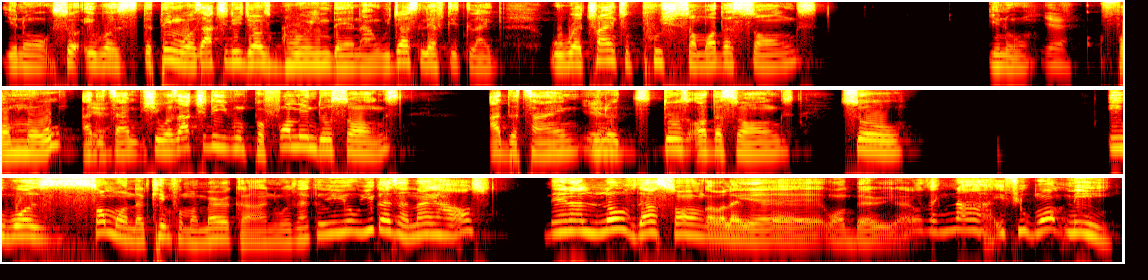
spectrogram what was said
You know, so it was the thing was actually just growing then and we just left it like we were trying to push some other songs, you know, Yeah. for Mo at Yeah. the time. She was actually even performing those songs at the time, Yeah. you know, those other songs. So it was someone that came from America and was like, yo, you guys are Knighthouse? Man, I love that song. I was like, yeah, one berry. I was like, nah, if you want me.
